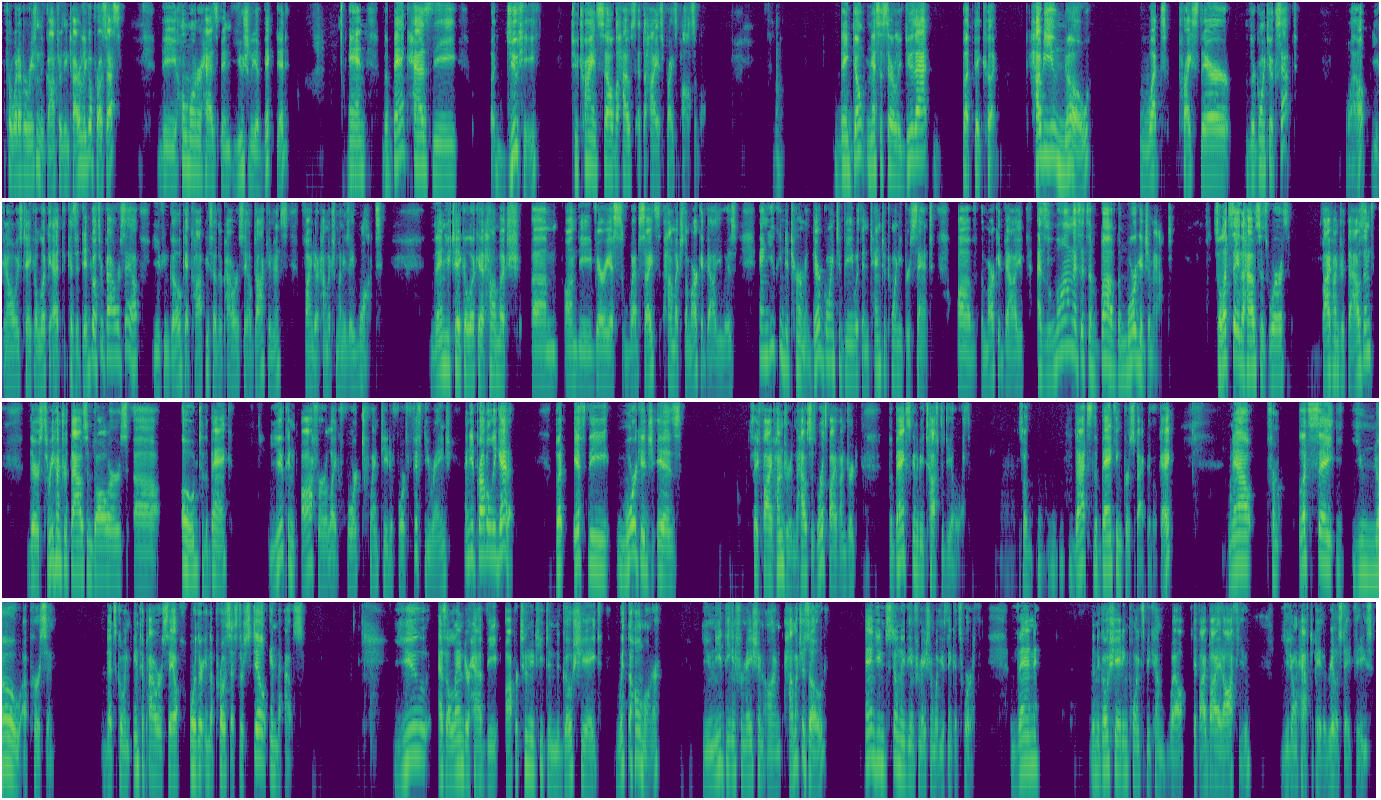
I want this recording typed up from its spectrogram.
for whatever reason, they've gone through the entire legal process. The homeowner has been usually evicted, and the bank has the uh, duty to try and sell the house at the highest price possible. they don't necessarily do that, but they could. How do you know what price they're they're going to accept? Well, you can always take a look at because it did go through power of sale. You can go get copies of their power of sale documents, find out how much money they want. Then you take a look at how much um, on the various websites, how much the market value is, and you can determine they're going to be within 10 to 20% of the market value as long as it's above the mortgage amount. So let's say the house is worth 500,000. There's $300,000 uh, owed to the bank. You can offer like 420 to 450 range and you'd probably get it. But if the mortgage is say 500 and the house is worth 500, the bank's going to be tough to deal with. So that's the banking perspective, okay? Now, from let's say you know a person that's going into power of sale or they're in the process, they're still in the house. You, as a lender, have the opportunity to negotiate with the homeowner. You need the information on how much is owed, and you still need the information on what you think it's worth. Then the negotiating points become well, if I buy it off you, you don't have to pay the real estate fees.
